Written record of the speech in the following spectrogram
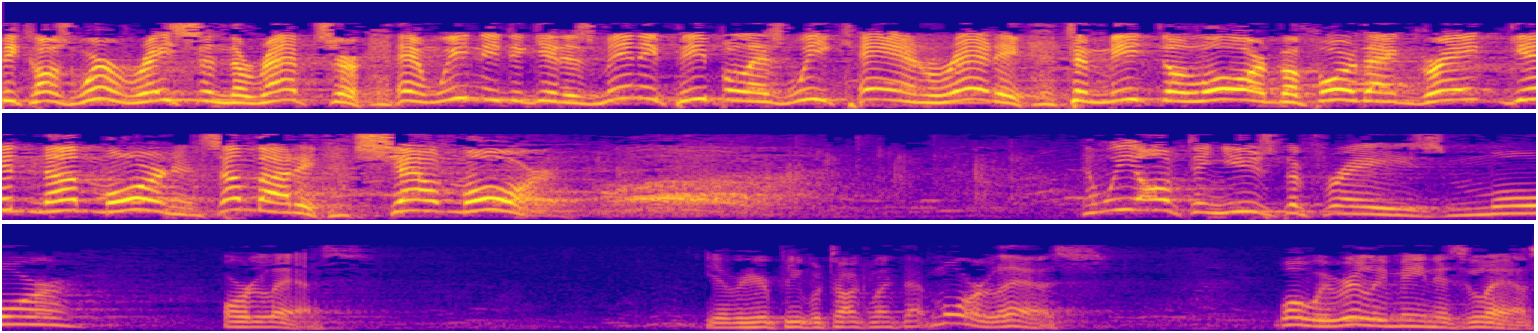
because we're racing the rapture and we need to get as many people as we can ready to meet the Lord before that great getting up morning. Somebody shout more. And we often use the phrase more or less. You ever hear people talk like that? More or less. What we really mean is less.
